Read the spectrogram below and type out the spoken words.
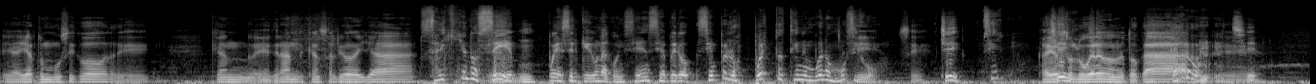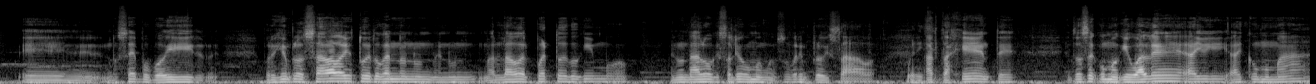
eh, hay hartos músicos eh, que han, eh, grandes que han salido de allá. ¿Sabes que yo no sé? Mm. Puede ser que es una coincidencia, pero siempre los puertos tienen buenos músicos. Sí, sí. Sí, Sí. Hay Sí. otros lugares donde tocar. Claro. eh, Sí. eh, no sé, pues podéis ir. Por ejemplo, el sábado yo estuve tocando en un, en un- al lado del puerto de Coquimbo, en un algo que salió como súper improvisado, Buenísimo. harta gente. Entonces, como que igual es- hay, hay como más.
